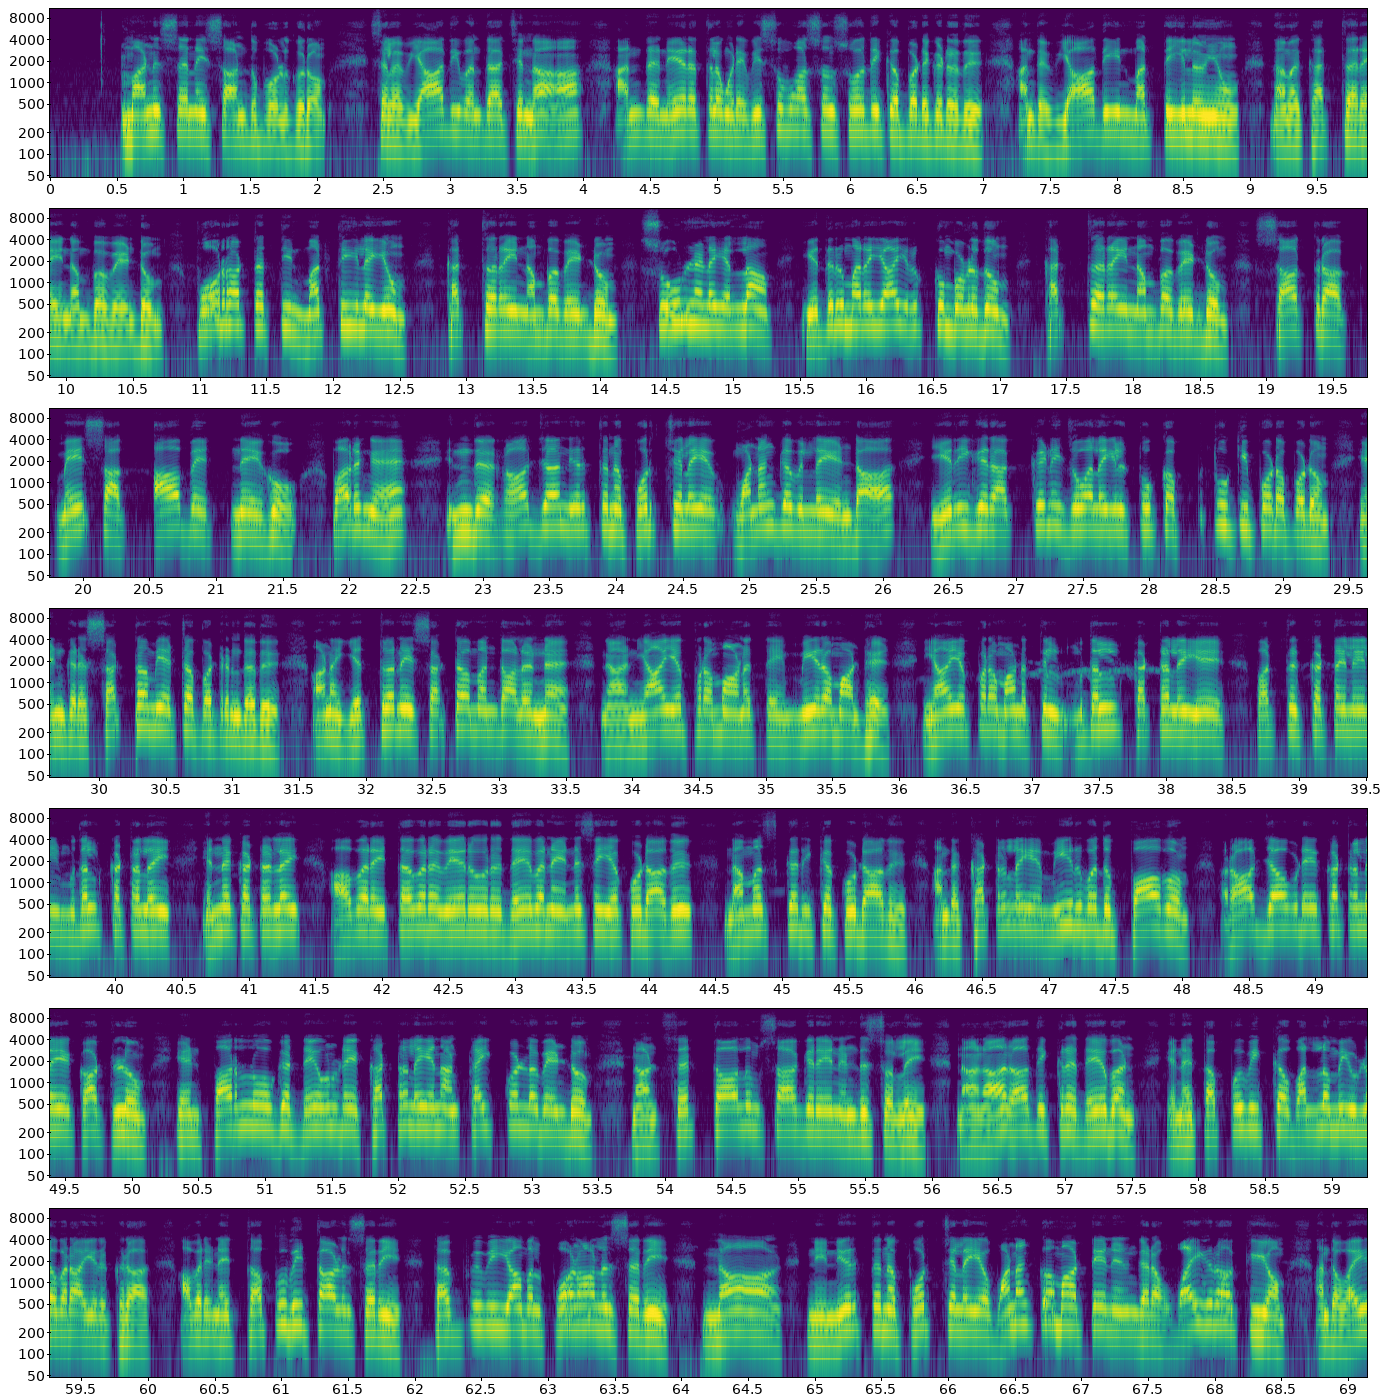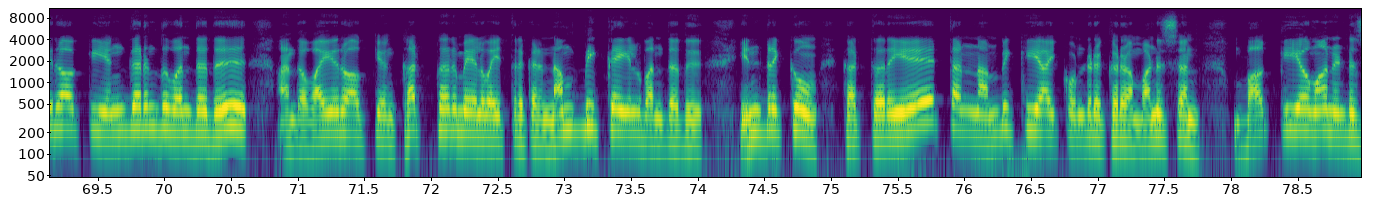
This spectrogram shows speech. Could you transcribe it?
மனுஷனை சார்ந்து போல்கிறோம் சில வியாதி வந்தாச்சுன்னா அந்த நேரத்தில் உங்களுடைய விசுவாசம் சோதிக்கப்படுகிறது. அந்த வியாதியின் மத்தியிலையும் நம்ம கத்தரை நம்ப வேண்டும். போராட்டத்தின் மத்தியிலையும் கத்தரை நம்ப வேண்டும். சூழ்நிலையெல்லாம் எதிர்மறையாக இருக்கும் பொழுதும் கத்தரை நம்ப வேண்டும். சாத்ராக் மேசாக் ஆபெட் நேகோ பாருங்க இந்த ராஜா நிறுத்தின பொற்சிலையை வணங்கவில்லை என்றால் எரிகிற அக்கினி ஜுவலையில் தூக்க தூக்கி போடப்படும் என்கிற சட்டம் ஏற்றப்பட்டிருந்தது ஆனால் எத்தனை சட்டம் வந்தால் என்ன? நான் நியாயப்பிரமாணத்தை மீற மாட்டேன். நியாயப்பிரமாணத்தில் முதல் கட்டளையே பத்து கட்டளையில் முதல் கட்டளை என்ன கட்டளை? அவரை தவிர வேறொரு தேவனை என்ன செய்யக்கூடாது? நமஸ்கரிக்கக்கூடாது. அந்த கட்டளையை மீறுவது பாவம். ராஜாவுடைய கட்டளையை காட்டிலும் என் பரலோக தேவனுடைய கட்டளையை நான் கைக்கொள்ள வேண்டும். நான் செத்தாலும் சாகிறேன் என்று சொல்லி நான் ஆராதிக்கிற தேவன் என்னை தப்புவிக்க வல்லமை உள்ளவராயிருக்கிறார் அவர் என்னை தப்புவித்தாலும் சரி தப்புவியாமல் போனாலும் சரி நான் நீ நிறுத்தின பொற்சிலையை வணங்க மாட்டேன் என்கிற வைராக்கியம் அந்த வைராக்கியம் எங்கிருந்து வந்தது? அந்த வைராக்கியம் கர்த்தர் மேல் வைத்திருக்கிற நம்பிக்கையில் வந்தது. இன்றைக்கும் கர்த்தரையே தன் நம்பிக்கையாய் கொண்டிருக்கிற மனுஷன் பாக்கியவான் என்று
